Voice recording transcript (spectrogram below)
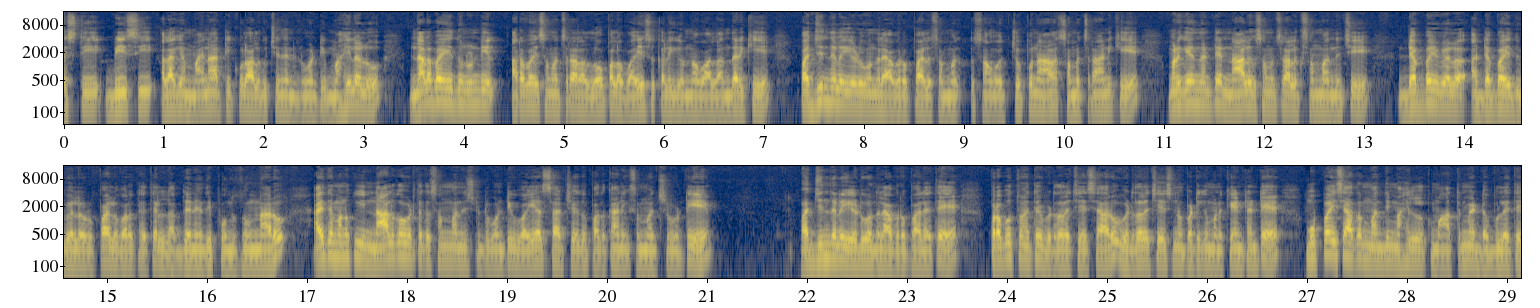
ఎస్టీ బీసీ అలాగే మైనార్టీ కులాలకు చెందినటువంటి మహిళలు నలభై ఐదు నుండి అరవై సంవత్సరాల లోపల వయసు కలిగి ఉన్న వాళ్ళందరికీ పద్దెనిమిది వేల ఏడు వందల యాభై రూపాయల సంవ చొప్పున సంవత్సరానికి మనకేంటంటే నాలుగు సంవత్సరాలకు సంబంధించి డెబ్బై వేల డెబ్బై ఐదు వేల రూపాయల వరకు అయితే లబ్ధి అనేది పొందుతున్నారు. అయితే మనకు ఈ నాలుగో విడతకు సంబంధించినటువంటి వైఎస్ఆర్ చేతు పథకానికి సంబంధించినటువంటి పద్దెనిమిది వేల ఏడు వందల యాభై రూపాయలు అయితే ప్రభుత్వం అయితే విడుదల చేశారు. విడుదల చేసినప్పటికీ మనకేంటంటే ముప్పై శాతం మంది మహిళలకు మాత్రమే డబ్బులు అయితే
